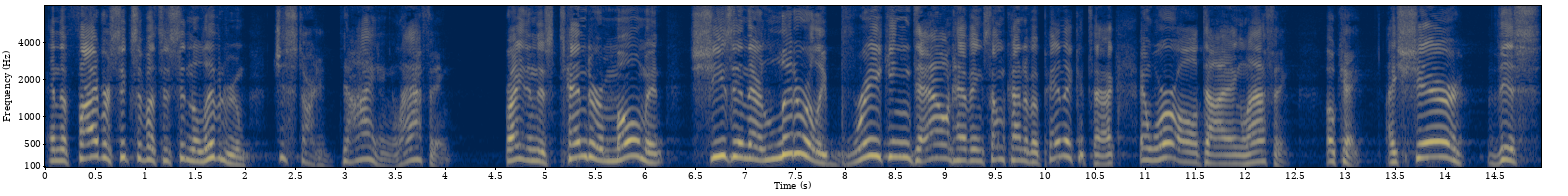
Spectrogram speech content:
And the five or six of us who sit in the living room just started dying, laughing. Right? In this tender moment, she's in there literally breaking down, having some kind of a panic attack, and we're all dying laughing. Okay, I share this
